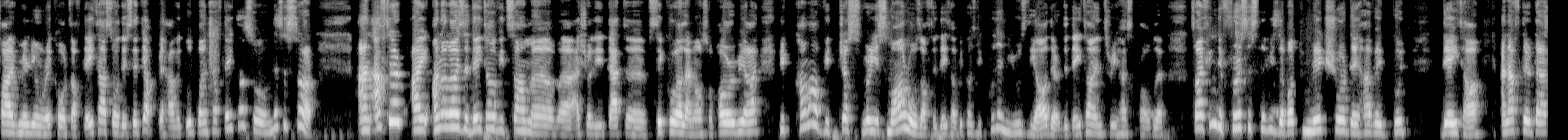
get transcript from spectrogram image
5 million records of data. So they said, yep, they have a good bunch of data. So let's start. And after I analyzed the data with some, uh, actually that uh, SQL and also Power BI, we come up with just very small rows of the data because we couldn't use the other. The data entry has problem. So I think the first step is about to make sure they have a good data. And after that,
